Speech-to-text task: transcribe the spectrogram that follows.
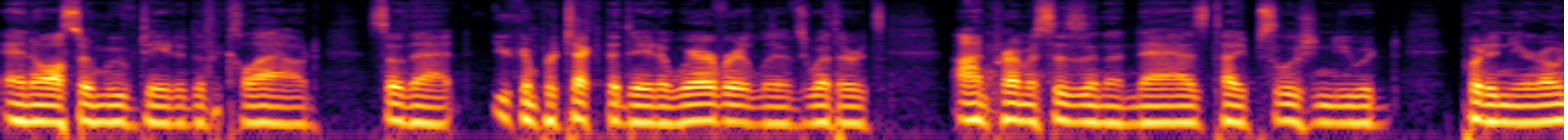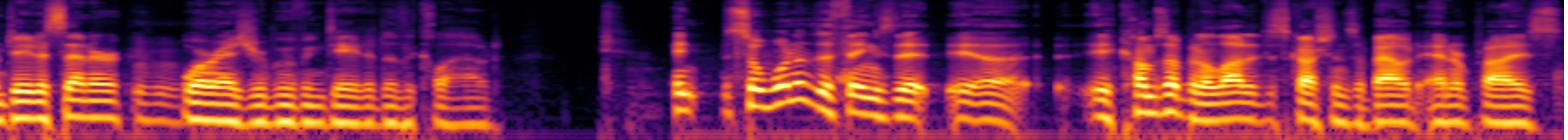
and also move data to the cloud so that you can protect the data wherever it lives, whether it's on premises in a NAS type solution you would put in your own data center mm-hmm. or as you're moving data to the cloud. And so one of the things that uh, it comes up in a lot of discussions about enterprise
